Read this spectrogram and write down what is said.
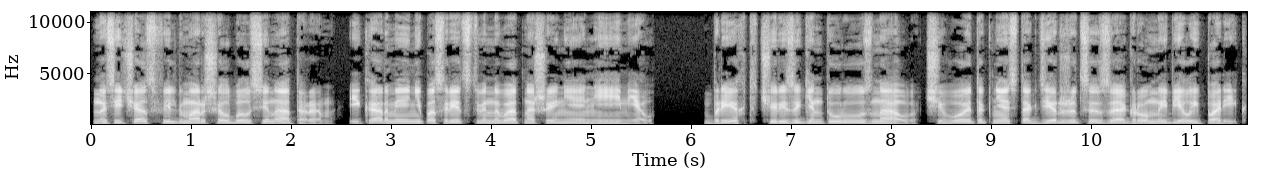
но сейчас фельдмаршал был сенатором и к армии непосредственного отношения не имел. Брехт через агентуру узнал, чего это князь так держится за огромный белый парик.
